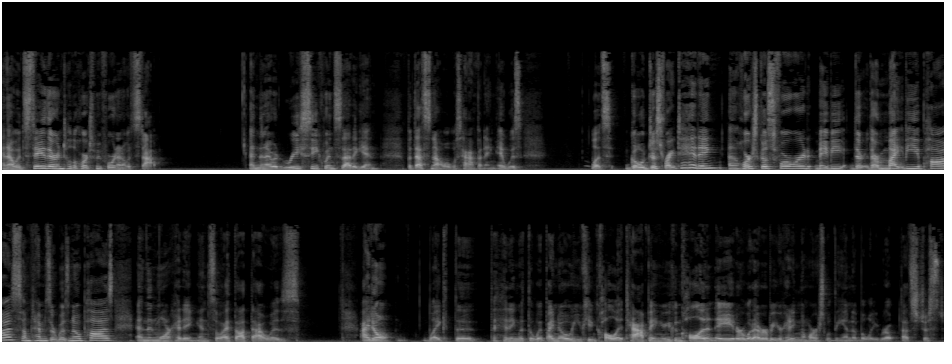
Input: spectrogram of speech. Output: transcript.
And I would stay there until the horse moved forward and I would stop. And then I would resequence that again. But that's not what was happening. It was let's go just right to hitting. A horse goes forward. Maybe there there might be a pause. Sometimes there was no pause, and then more hitting. And so I thought that was. I don't like the the hitting with the whip. I know you can call it tapping or you can call it an aid or whatever, but you're hitting the horse with the end of the lead rope. That's just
